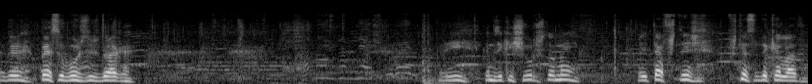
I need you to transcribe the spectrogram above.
A ver, peço bom Jesus Braga. Aí, temos aqui churros também. Aí está a festança, festança daquele lado.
